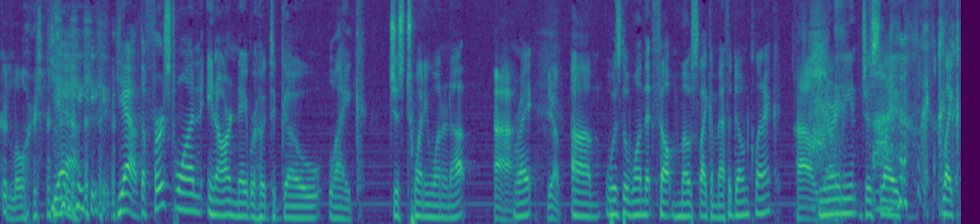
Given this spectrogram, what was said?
good lord. Yeah. yeah. The first one in our neighborhood to go like just 21 and up, Uh-huh. right? Yep. Um, was the one that felt most like a methadone clinic. Oh, you know what I mean? Just like like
